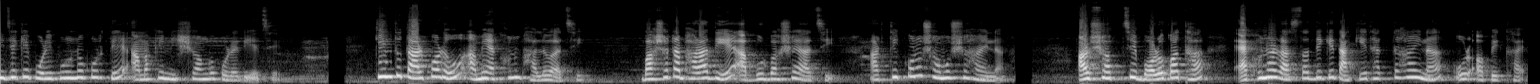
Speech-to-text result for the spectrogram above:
নিজেকে পরিপূর্ণ করতে আমাকে নিঃসঙ্গ করে দিয়েছে। কিন্তু তারপরেও আমি এখন ভালো আছি। বাসাটা ভাড়া দিয়ে আব্বুর বাসায় আছি, আর্থিক কোনো সমস্যা হয় না। আর সবচেয়ে বড় কথা, এখন আর রাস্তার দিকে তাকিয়ে থাকতে হয় না ওর অপেক্ষায়,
